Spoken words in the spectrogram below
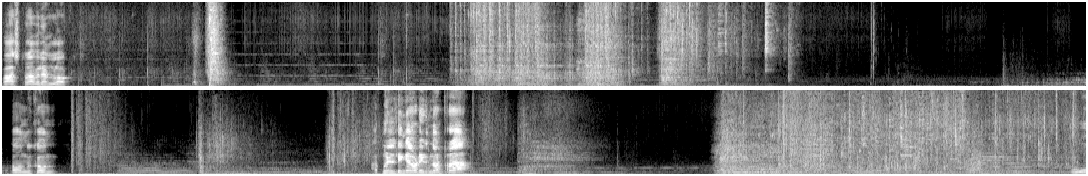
Fast travel unlock Kong Kong ആ ബിൽഡിംഗ് അവിടെ ഇരുന്നോട്ടാ ഓ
